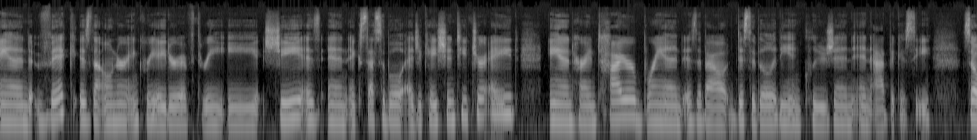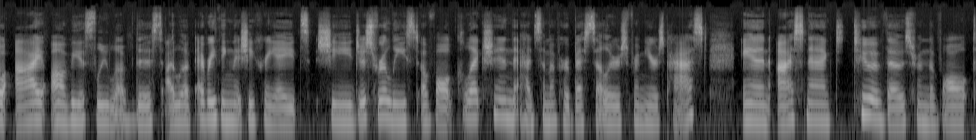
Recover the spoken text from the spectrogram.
And Vic is the owner and creator of 3E. She is an accessible education teacher aide, and her entire brand is about disability inclusion and advocacy. So I obviously love this. I love everything that she creates. She just released a vault collection that had some of her bestsellers from years past, and I snagged two of those from the vault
